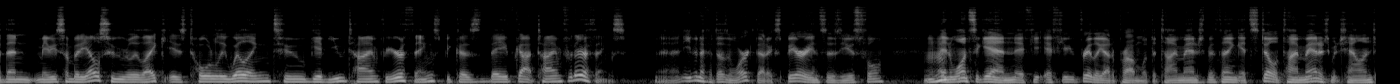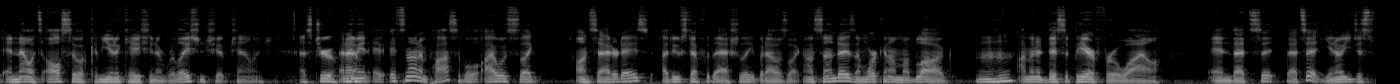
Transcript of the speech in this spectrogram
but then maybe somebody else who you really like is totally willing to give you time for your things because they've got time for their things. And even if it doesn't work, that experience is useful. Mhm. And once again, if you, if you've really got a problem with the time management thing, it's still a time management challenge, and now it's also a communication and relationship challenge. That's true. And I mean, it's not impossible. I was like, on Saturdays, I do stuff with Ashley, but I was like, on Sundays, I'm working on my blog. mm-hmm. I'm gonna disappear for a while, and that's it. That's it. You know, you just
